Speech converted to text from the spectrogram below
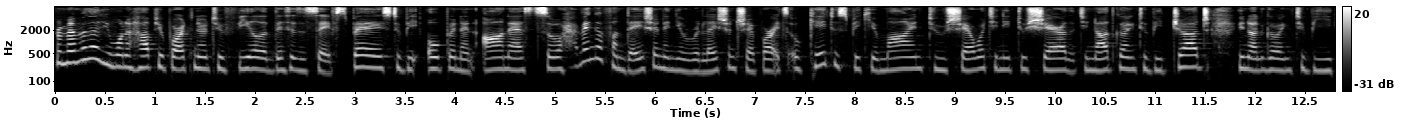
Remember that you want to help your partner to feel that this is a safe space, to be open and honest. So, having a foundation in your relationship where it's okay to speak your mind, to share what you need to share, that you're not going to be judged, you're not going to be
